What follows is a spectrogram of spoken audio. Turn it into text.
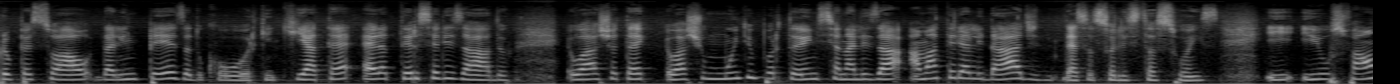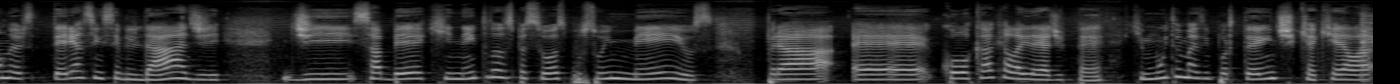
para o pessoal da limpeza do coworking, que até era terceirizado. Eu acho até eu acho muito importante se analisar a materialidade dessas solicitações e, e os founders terem a sensibilidade de saber que nem todas as pessoas possuem meios para é, colocar aquela ideia de pé, que muito mais importante que aquela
